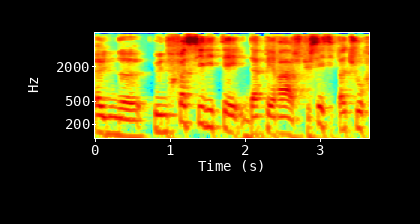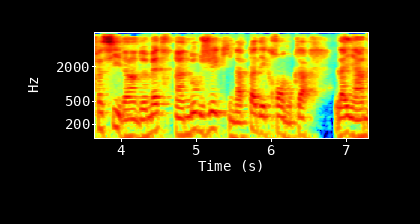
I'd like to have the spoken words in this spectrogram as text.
une, une facilité d'appairage. Tu sais, c'est pas toujours facile hein, de mettre un objet qui n'a pas d'écran. Donc là, là, il y a un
